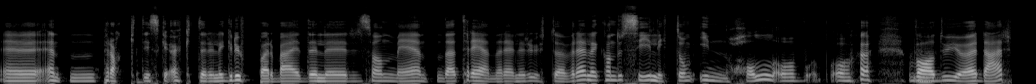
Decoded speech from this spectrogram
eh, enten praktiske økter eller gruppearbeid eller sånn med enten det er trenere eller utøvere? Eller kan du si litt om innhold og, og hva du gjør der?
